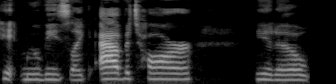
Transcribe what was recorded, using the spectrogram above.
hit movies like avatar you know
